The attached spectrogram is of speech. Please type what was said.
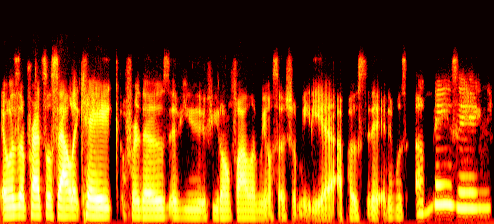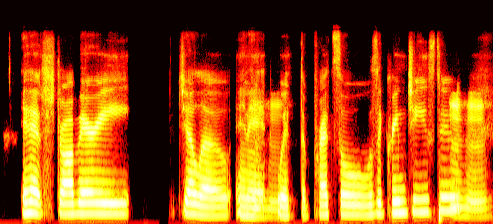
It was a pretzel salad cake. For those of you, if you don't follow me on social media, I posted it and it was amazing. It had strawberry jello in it Mhm. with the pretzel. Was it cream cheese too? hmm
